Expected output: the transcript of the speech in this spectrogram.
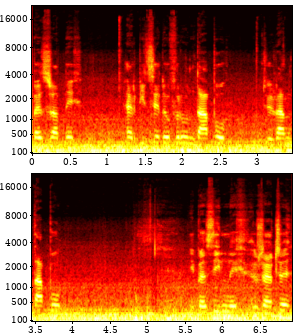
bez żadnych herbicydów, rundapu czy randapu i bez innych rzeczy.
